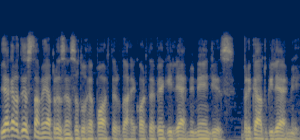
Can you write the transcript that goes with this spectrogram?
E agradeço também a presença do repórter da Record TV, Guilherme Mendes. Obrigado, Guilherme.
